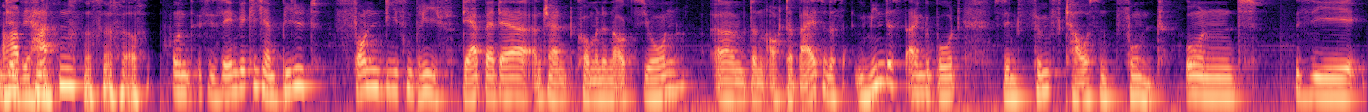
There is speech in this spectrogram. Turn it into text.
den hatten. sie hatten. und sie sehen wirklich ein Bild von diesem Brief, der bei der anscheinend kommenden Auktion ähm, dann auch dabei ist. Und das Mindestangebot sind 5000 Pfund. Und sie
